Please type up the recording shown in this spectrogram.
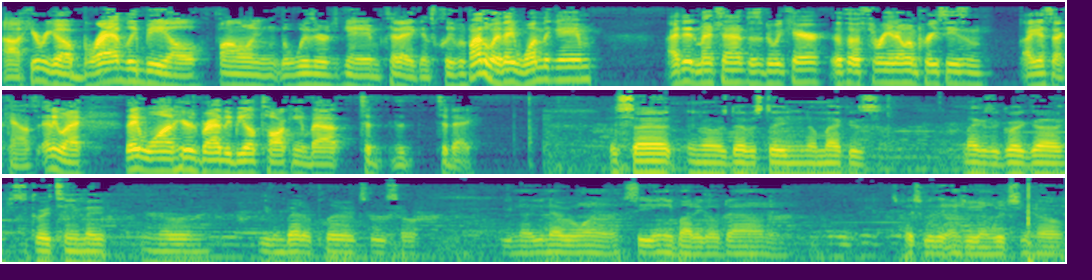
Uh, here we go. Bradley Beal following the Wizards game today against Cleveland. By the way, they won the game. I didn't mention that. Does do we care? If they're 3 0 in preseason, I guess that counts. Anyway, they won. Here's Bradley Beal talking about today. It's sad, you know. It's devastating. You know, Mack is Mack is a great guy. He's a great teammate, you know, and even better player too. So, you know, you never want to see anybody go down, and especially with an injury in which you know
